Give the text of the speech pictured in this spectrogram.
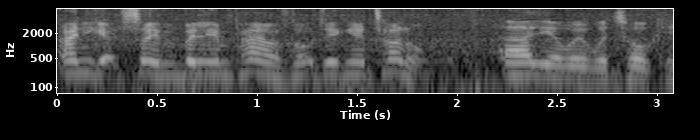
And you get to save a billion pounds not digging a tunnel. Earlier we were talking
